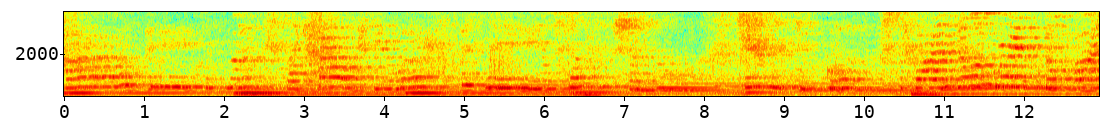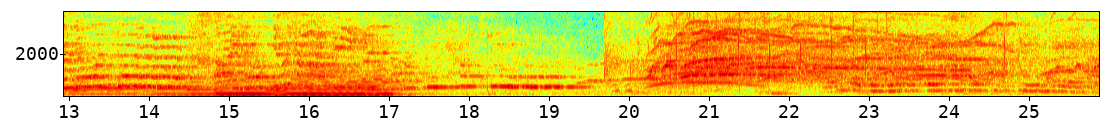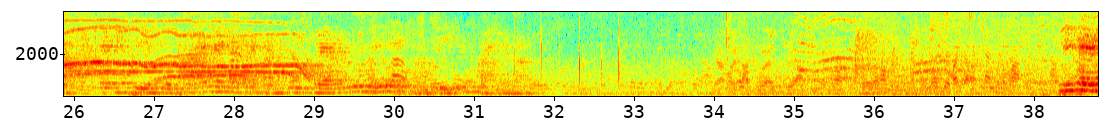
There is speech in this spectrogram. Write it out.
Heartbeat just not like how you were. đi theo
